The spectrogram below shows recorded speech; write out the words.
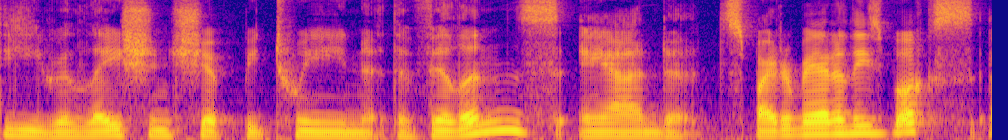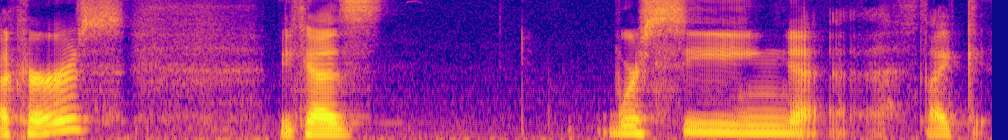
the relationship between the villains and Spider Man in these books occurs because we're seeing uh, like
